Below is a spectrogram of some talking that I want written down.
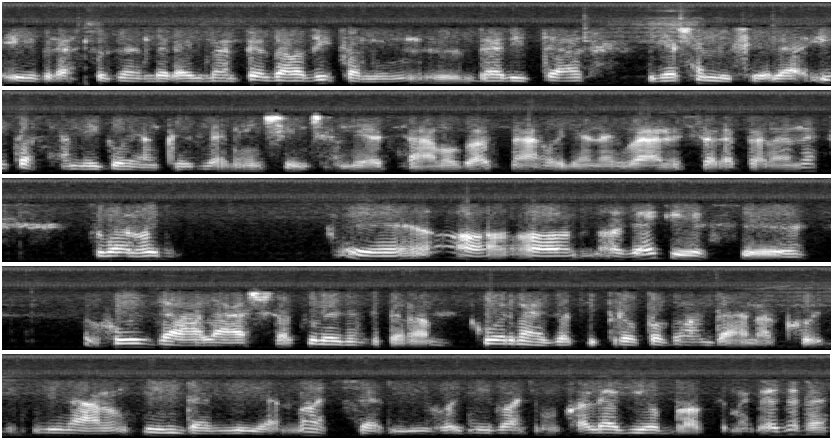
ébreszt az emberekben. Például a vitamin bevitel, ugye semmiféle, itt aztán még olyan közlemény sincs, amiért számogatná, hogy ennek bármi szerepe lenne. Szóval, hogy a, a, az egész hozzáállása tulajdonképpen a kormányzati propagandának, hogy mi nálunk minden milyen nagyszerű, hogy mi vagyunk a legjobbak, meg egyébként,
